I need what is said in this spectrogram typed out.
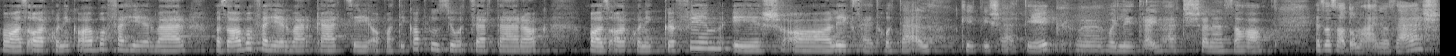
az Arkonik Albafehérvár, az Albafehérvár KC, a Patika Plusz gyógyszertárak, az Arkonik Köfém és a Lakeside Hotel képviselték, hogy létrejöhessen ez, a, ez az adományozás.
